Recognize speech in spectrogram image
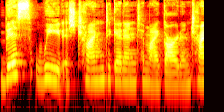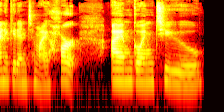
this weed is trying to get into my garden, trying to get into my heart. I am going to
